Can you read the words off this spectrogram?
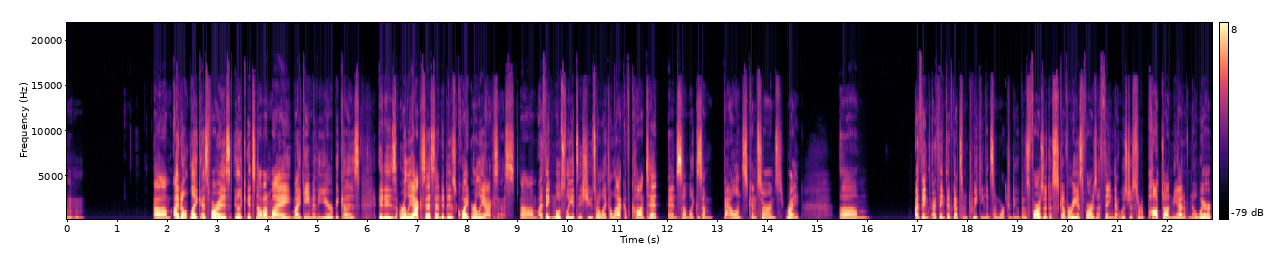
Mhm. Um I don't like as far as like it's not on my my game of the year because it is early access and it is quite early access. Um I think mostly its issues are like a lack of content and some like some balance concerns, right? Um I think I think they've got some tweaking and some work to do. But as far as a discovery, as far as a thing that was just sort of popped on me out of nowhere,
